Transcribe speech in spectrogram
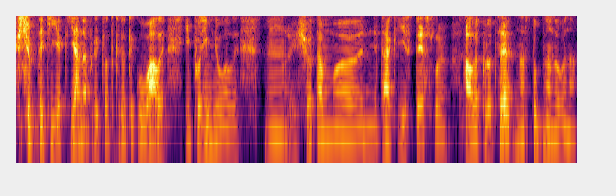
Щоб такі, як я, наприклад, критикували і порівнювали, що там е, не так із Теслою. Але про це наступна новина.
